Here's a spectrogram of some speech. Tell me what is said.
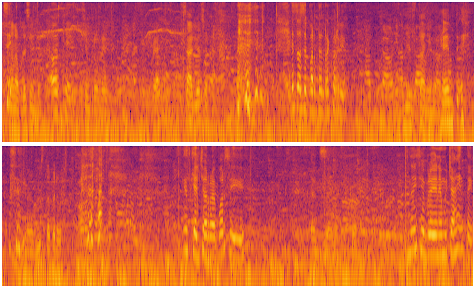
¿Sí? Están ofreciendo. Ok. Siempre hombre. Vea, salió el sol. Esto hace parte del recorrido. Y está lleno de gente. Que no me gusta, pero Es que el chorro de por sí. emblemático. No, y siempre viene mucha gente.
